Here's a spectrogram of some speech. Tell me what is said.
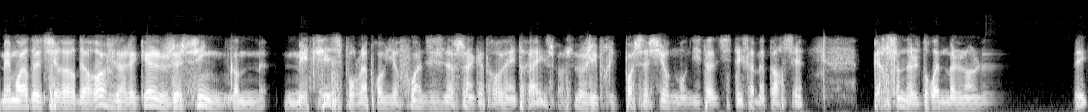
Mémoire de tireur de roche, dans laquelle je signe comme métis pour la première fois en 1993, parce que là, j'ai pris possession de mon identité, ça m'appartient. Personne n'a le droit de me l'enlever.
